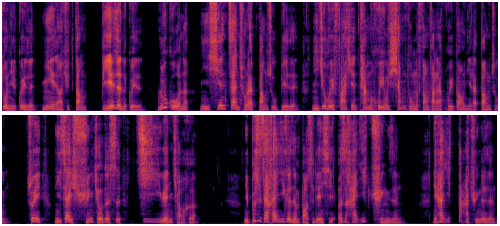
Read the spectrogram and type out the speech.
做你的贵人，你也要去当别人的贵人。如果呢，你先站出来帮助别人，你就会发现他们会用相同的方法来回报你，来帮助你。所以你在寻求的是机缘巧合，你不是在和一个人保持联系，而是和一群人。你和一大群的人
